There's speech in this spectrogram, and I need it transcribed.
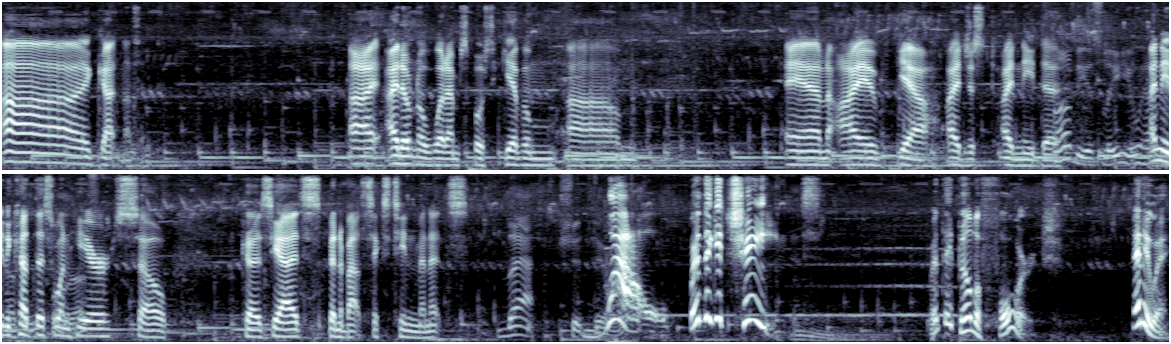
I got nothing. I I don't know what I'm supposed to give them. Um, and I yeah, I just I need to Obviously, you have I need to cut this one us. here. So, because yeah, it's been about 16 minutes. That should do. Wow, where'd they get chains? Where'd they build a forge? Anyway,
